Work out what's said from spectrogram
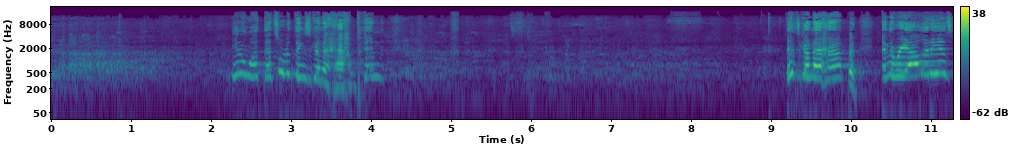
you know what? That sort of thing's going to happen. It's going to happen. And the reality is,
